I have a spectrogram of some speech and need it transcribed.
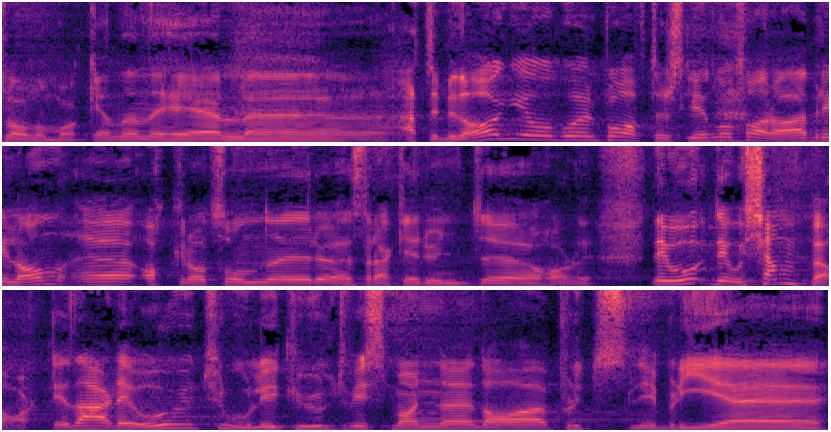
slalåmbakken en hel eh, ettermiddag og går på afterskien og tar av deg brillene. Eh, akkurat sånn røde streker rundt har du. Det er, jo, det er jo kjempeartig. Det, her. det er jo utrolig kult hvis man da plutselig blir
